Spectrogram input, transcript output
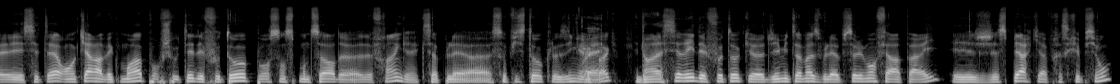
Et c'était rencard avec moi pour shooter des photos pour son sponsor de, de fringues qui s'appelait euh, Sophisto Closing à Ouais. l'époque. Et dans la série des photos que Jamie Thomas voulait absolument faire à Paris, et j'espère qu'il y a prescription,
